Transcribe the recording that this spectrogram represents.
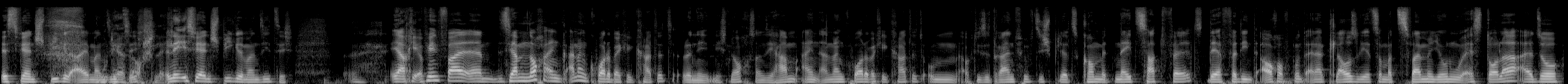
Ist wie ein Spiegelei, man Gut, sieht der ist sich. auch schlecht. Nee, ist wie ein Spiegel, man sieht sich. Äh, Ja, okay, auf jeden Fall. Ähm, sie haben noch einen anderen Quarterback gecuttet. Oder nee, nicht noch, sondern sie haben einen anderen Quarterback gecuttet, um auf diese 53 Spieler zu kommen mit Nate Sutfeld. Der verdient auch aufgrund einer Klausel jetzt nochmal 2 Millionen US-Dollar. Also,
